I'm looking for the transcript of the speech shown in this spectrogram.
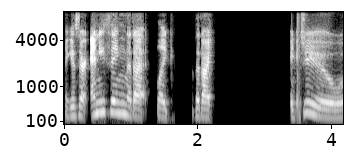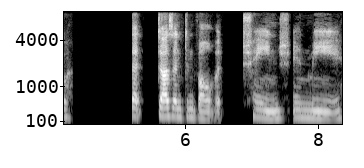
like is there anything that i like that i I do that doesn't involve a change in me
